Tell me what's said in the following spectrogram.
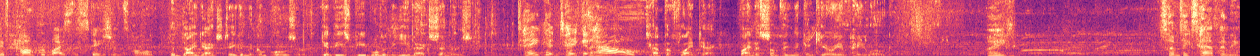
They've compromised the station's hull. The Didact's taken the composer. Get these people to the evac centers. Taken, taken how? Tap the flight deck. Find us something that can carry a payload. Wait. Something's happening.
